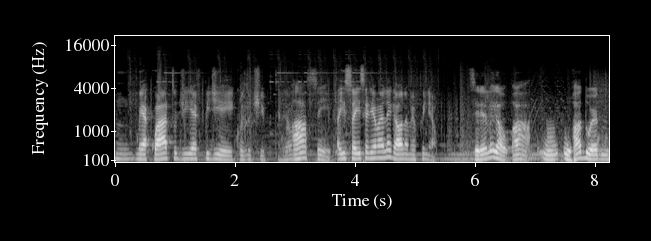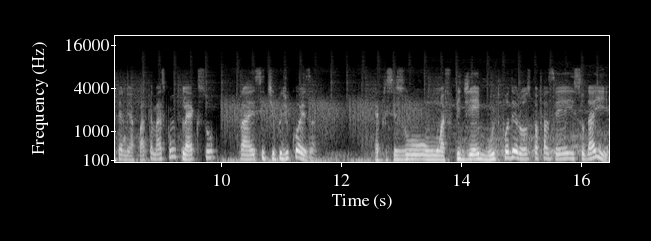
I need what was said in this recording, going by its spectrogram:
um 64 de FPGA, coisa do tipo, entendeu? Ah, sim. Isso aí seria mais legal, na minha opinião. Seria legal. Ah, o, o hardware do Nintendo 64 é mais complexo para esse tipo de coisa. É preciso um FPGA muito poderoso para fazer isso daí.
